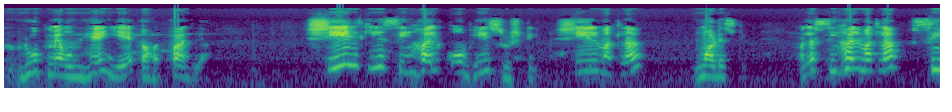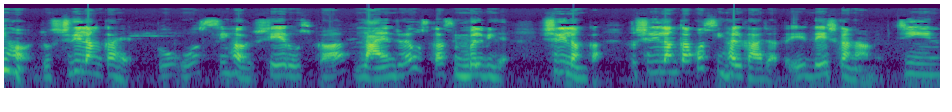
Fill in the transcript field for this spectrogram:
रूप में उन्हें ये तोहफा दिया। शील की सिंहल को भी सृष्टि। शील मतलब मॉडेस्टी मतलब सिंहल मतलब सिंह, जो श्रीलंका है तो वो सिंह शेर, उसका लायन जो है, उसका सिंबल भी है, श्रीलंका. तो श्रीलंका को सिंहल कहा जाता है. ये देश का नाम है. चीन,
